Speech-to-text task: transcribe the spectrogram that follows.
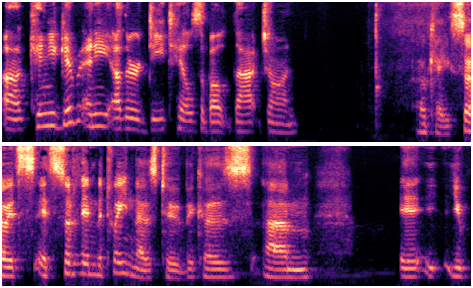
Uh, can you give any other details about that, John? Okay, so it's it's sort of in between those two because um, it, you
